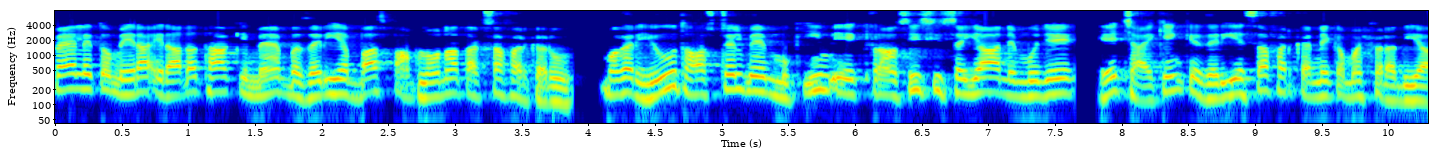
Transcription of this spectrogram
पहले तो मेरा इरादा था कि मैं बजरिया बस पापलोना तक सफ़र करूँ। मगर यूथ हॉस्टल में मुकीम एक फ्रांसीसी सयाह ने मुझे हिच हाइकिंग के ज़रिए सफ़र करने का मशवरा दिया।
